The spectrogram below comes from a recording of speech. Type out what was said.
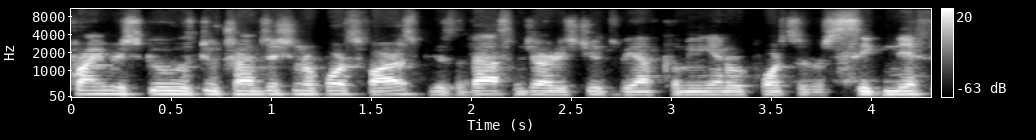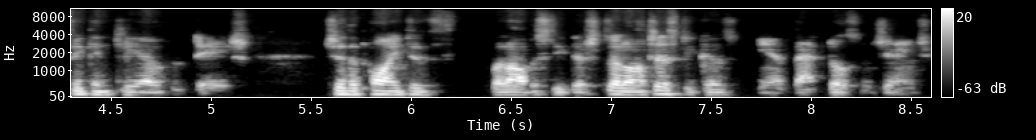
Primary schools do transition reports for us because the vast majority of students we have coming in reports that are significantly out of date to the point of, well, obviously they're still autistic because yeah, that doesn't change.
